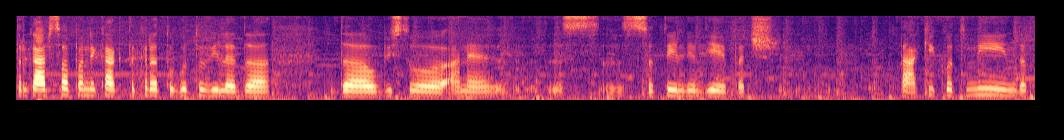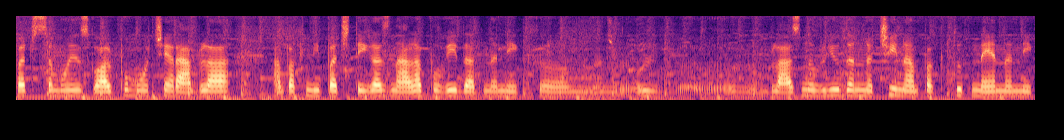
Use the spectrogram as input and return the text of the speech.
Drugač smo pa nekako takrat ugotovili, da, da v bistvu ne, so te ljudje pač taki kot mi in da pač samo in zgolj pomoč je rabila, ampak ni pač tega znala povedati na nek um, blazno vljuden način, ampak tudi ne na nek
